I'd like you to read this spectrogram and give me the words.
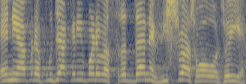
એની આપણે પૂજા કરવી પડે એવા શ્રદ્ધા અને વિશ્વાસ હોવો જોઈએ.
